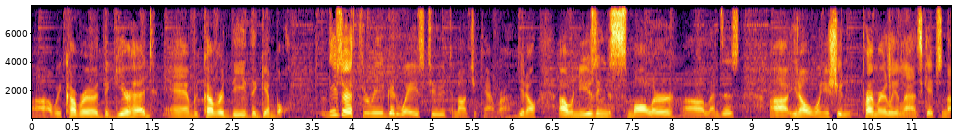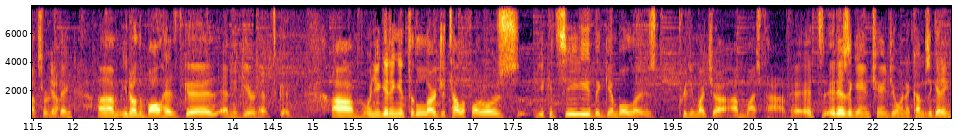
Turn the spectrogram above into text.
uh, we covered the gear head, and we covered the, the gimbal. These are three good ways to, to mount your camera. You know, uh, when you're using the smaller uh, lenses, uh, you know, when you're shooting primarily landscapes and that sort of thing, um, you know, the ball head's good and the gear head's good. Um, when you're getting into the larger telephotos, you can see the gimbal is pretty much a, a must-have. It's it is a game changer when it comes to getting,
